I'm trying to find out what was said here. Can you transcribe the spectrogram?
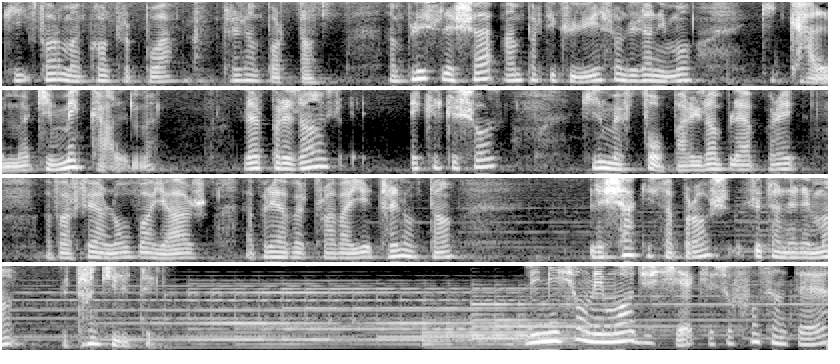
qui forment un contrepoids très important. En plus, les chats en particulier sont des animaux qui calment, qui me calment. Leur présence est quelque chose qu'il me faut. Par exemple, après avoir fait un long voyage, après avoir travaillé très longtemps, le chat qui s'approche, c'est un élément de tranquillité. L'émission Mémoire du siècle sur France Inter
